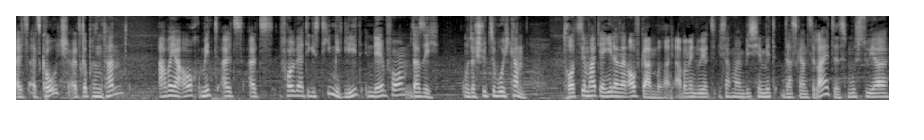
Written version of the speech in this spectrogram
als, als Coach, als Repräsentant, aber ja auch mit als, als vollwertiges Teammitglied in der Form, dass ich unterstütze, wo ich kann. Trotzdem hat ja jeder seinen Aufgabenbereich. Aber wenn du jetzt, ich sag mal, ein bisschen mit das Ganze leitest, musst du ja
